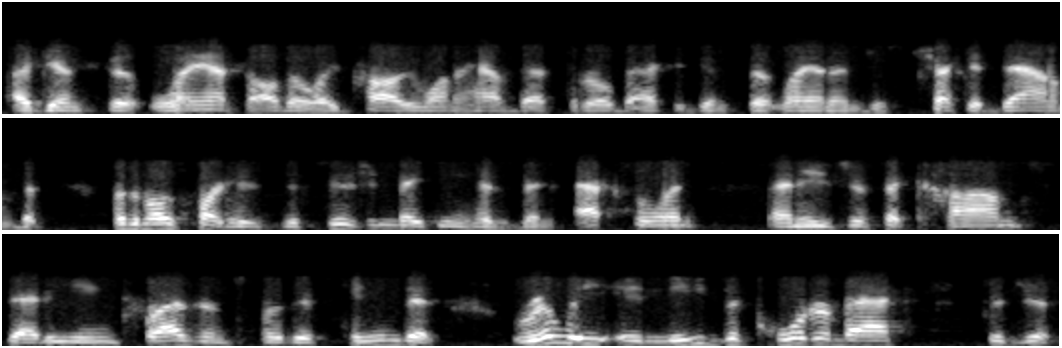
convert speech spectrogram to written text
against Atlanta, although I'd probably want to have that throwback against Atlanta and just check it down. But for the most part, his decision making has been excellent, and he's just a calm, steadying presence for this team that really it needs a quarterback to just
